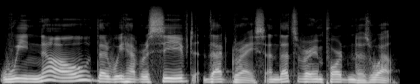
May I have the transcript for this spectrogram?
we know that we have received that grace. And that's very important as well.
